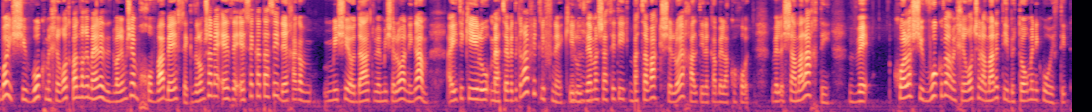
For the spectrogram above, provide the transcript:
בואי, שיווק, מכירות, כל הדברים האלה זה דברים שהם חובה בעסק. זה לא משנה איזה עסק אתה עשית, דרך אגב, מי שיודעת ומי שלא, אני גם. הייתי כאילו מעצבת גרפית לפני, כאילו מהמם. זה מה שעשיתי בצבא כשלא יכלתי לקבל לקוחות, ולשם הלכתי. וכל השיווק והמכירות שלמדתי בתור מניקוריסטית,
